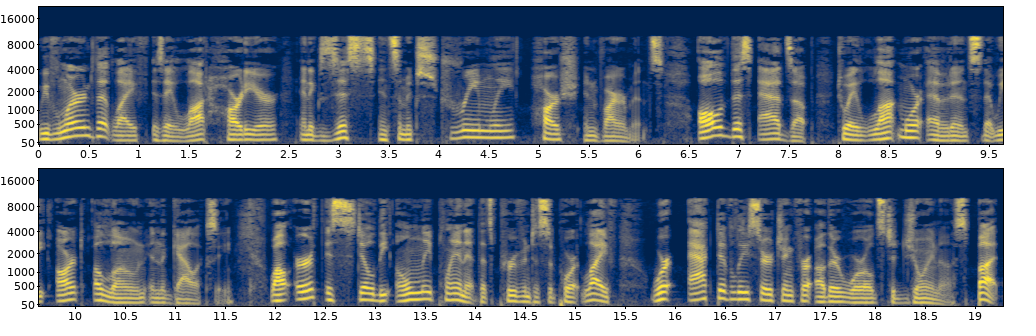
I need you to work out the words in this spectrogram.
we've learned that life is a lot hardier and exists in some extremely harsh environments. All of this adds up to a lot more evidence that we aren't alone in the galaxy. While Earth is still the only planet that's proven to support life, we're actively searching for other worlds to join us. But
